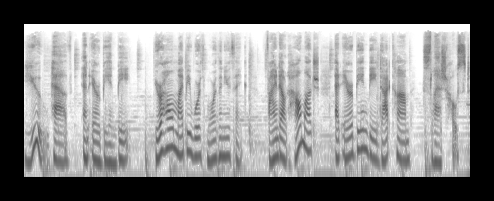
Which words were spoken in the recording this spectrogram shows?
you have an Airbnb. Your home might be worth more than you think. Find out how much at airbnb.com/slash host.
